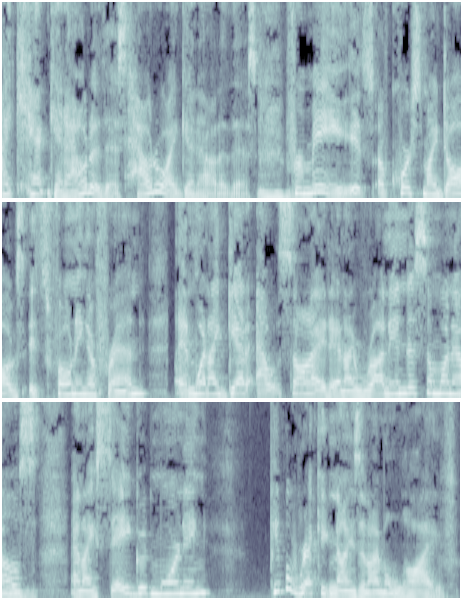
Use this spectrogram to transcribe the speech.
I can't get out of this. How do I get out of this? Mm-hmm. For me, it's of course my dogs. It's phoning a friend. And when I get outside and I run into someone mm-hmm. else and I say good morning, people recognize that I'm alive.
